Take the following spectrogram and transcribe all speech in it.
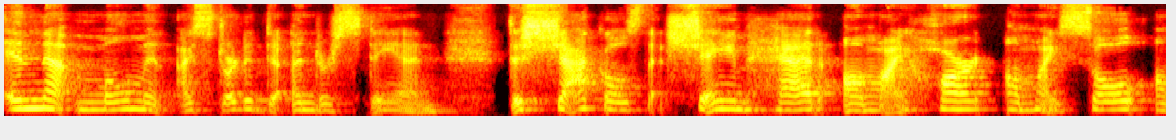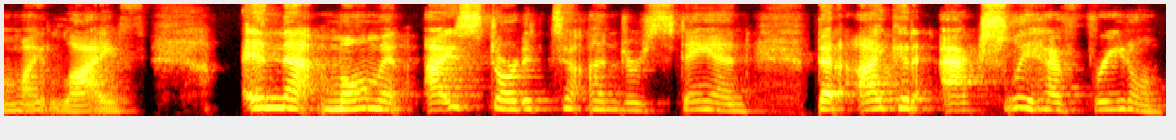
in that moment, I started to understand the shackles that shame had on my heart, on my soul, on my life. In that moment, I started to understand that I could actually have freedom.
